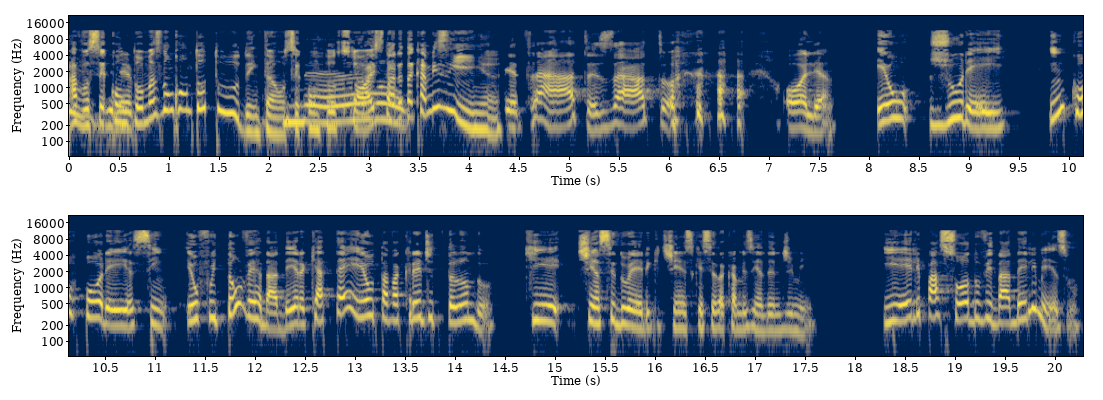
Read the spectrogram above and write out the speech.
Ah, você contou, mas não contou tudo, então. Você contou só a história Não. da camisinha. Exato, exato. Olha, eu jurei, incorporei assim, eu fui tão verdadeira que até eu tava acreditando que tinha sido ele que tinha esquecido a camisinha dentro de mim. E ele passou a duvidar dele mesmo.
